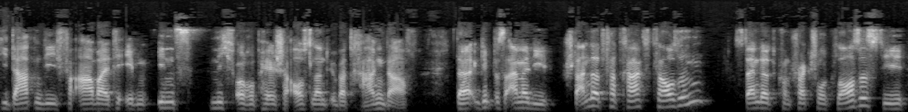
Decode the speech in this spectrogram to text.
die Daten, die ich verarbeite, eben ins nicht-europäische Ausland übertragen darf. Da gibt es einmal die Standardvertragsklauseln, Standard Contractual Clauses, die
